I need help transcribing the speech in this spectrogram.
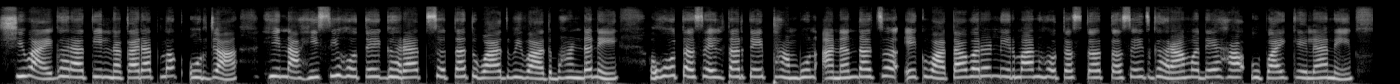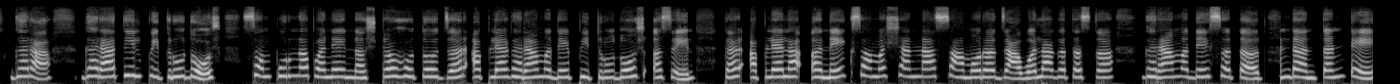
शिवाय घरातील नकारात्मक ऊर्जा ही नाहीसी होते. घरात सतत वादविवाद भांडणे होत असेल तर ते थांबून आनंदाचं एक वातावरण निर्माण होत असतं. तसेच घरामध्ये हा उपाय केल्याने घरा घरातील पितृदोष संपूर्णपणे नष्ट होतो. जर आपल्या घरामध्ये पितृदोष असेल तर आपल्याला अनेक समस्या समस्यांना सामोरं जावं लागत असतं. घरामध्ये सतत भांडण तंटे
